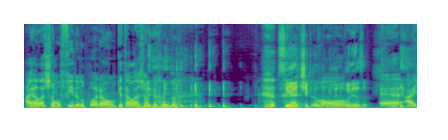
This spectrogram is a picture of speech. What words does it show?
Aí ela chama o filho no porão, que tá lá jogando. Sim, é a típica LOL. família japonesa. É, aí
